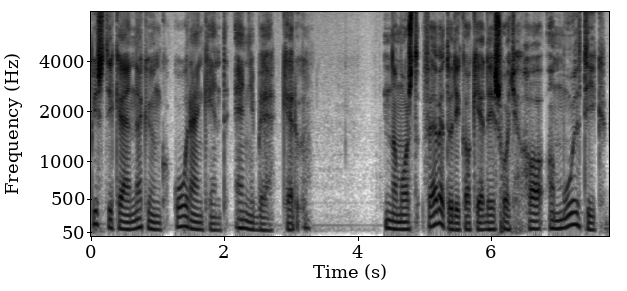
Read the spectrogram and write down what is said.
Pistike nekünk óránként ennyibe kerül. Na most felvetődik a kérdés, hogy ha a multik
